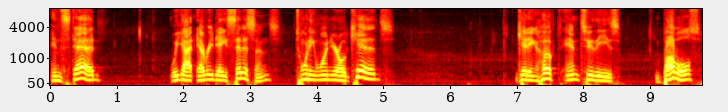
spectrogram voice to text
Instead, we got everyday citizens, 21 year old kids, getting hooked into these bubbles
